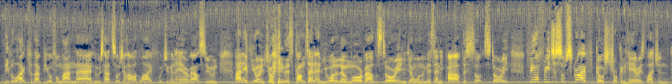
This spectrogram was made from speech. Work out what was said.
leave a like for that beautiful man there who's had such a hard life, which you're going to hear about soon. And if you're enjoying this content and you want to know more about the story and you don't want to miss any part of this story, feel free to subscribe for Ghost Truck and hear his legend.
